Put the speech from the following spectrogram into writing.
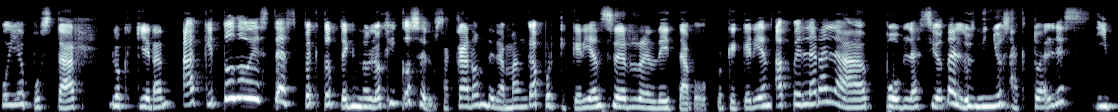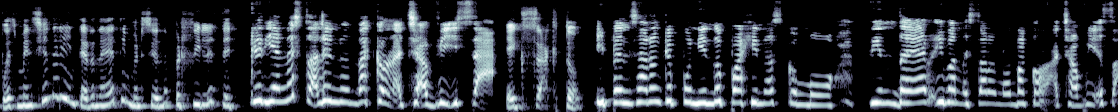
voy a apostar lo que quieran a que todo este aspecto tecnológico se lo sacaron de la manga porque querían ser relatable, porque querían apelar a la población, a los niños actuales y pues menciona el internet y menciona perfiles de querían estar en onda con la chaviza. Exacto. Y pensaron que poniendo páginas como Tinder iban a estar en onda con la chaviza.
